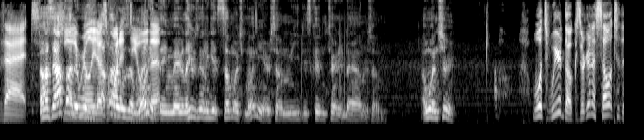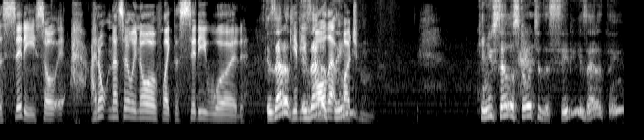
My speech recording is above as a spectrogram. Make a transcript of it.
that Oh, I thought he it was, really I doesn't want to was a deal with it. thing. Maybe like he was going to get so much money or something. He just couldn't turn it down or something. I wasn't sure. Well, it's weird though because they're gonna sell it to the city, so it, I don't necessarily know if like the city would Is that a give you is that all a that thing? much. Can you sell a store to the city? Is that a thing?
